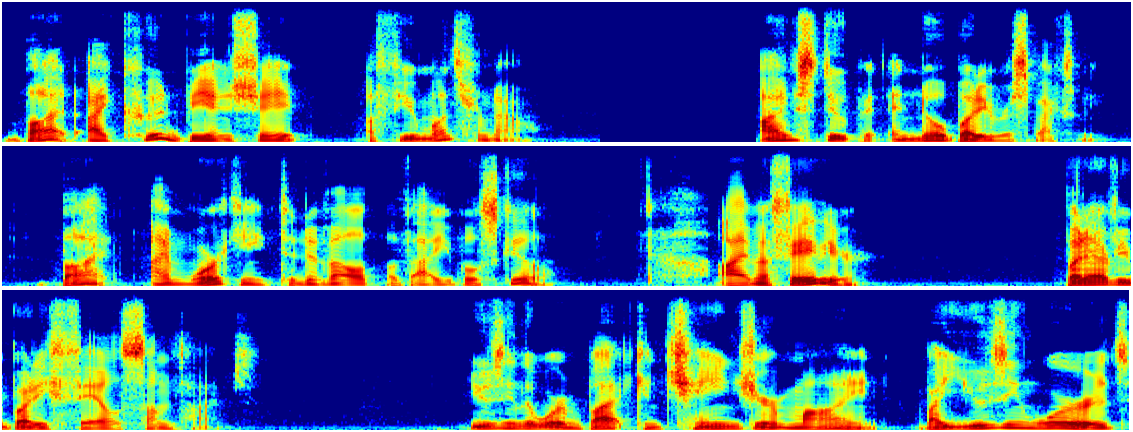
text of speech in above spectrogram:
but I could be in shape a few months from now. I'm stupid and nobody respects me, but I'm working to develop a valuable skill. I'm a failure, but everybody fails sometimes. Using the word but can change your mind. By using words,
